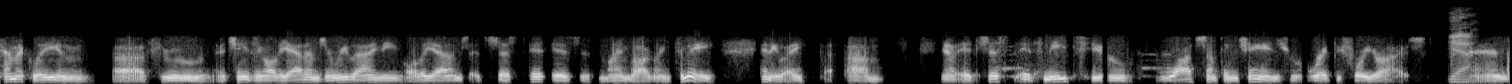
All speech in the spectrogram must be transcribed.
chemically and uh, through changing all the atoms and realigning all the atoms. It's just it is just mind-boggling to me. Anyway, um, you know, it's just it's neat to watch something change right before your eyes. yeah And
